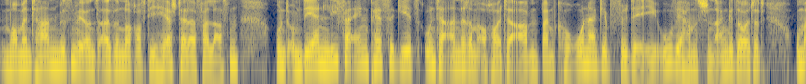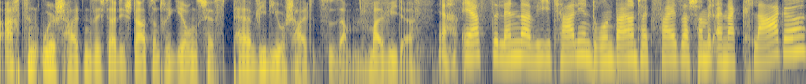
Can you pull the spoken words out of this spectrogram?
Momentan müssen wir uns also noch auf die Hersteller verlassen. Und um deren Lieferengpässe geht es unter anderem auch heute Abend beim Corona-Gipfel der EU. Wir haben es schon angedeutet. Um 18 Uhr schalten sich da die Staats- und Regierungschefs per Videoschalte zusammen. Mal wieder. Ja, erste Länder wie Italien drohen BioNTech Pfizer schon mit einer Klage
